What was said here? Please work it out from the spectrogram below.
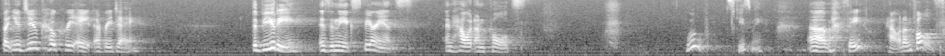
but you do co create every day. The beauty is in the experience and how it unfolds. Woo, excuse me. Um, see how it unfolds.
